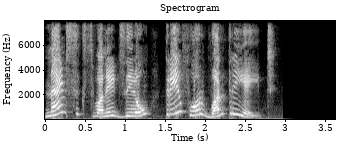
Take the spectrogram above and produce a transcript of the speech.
Nine six one eight zero three four one three eight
